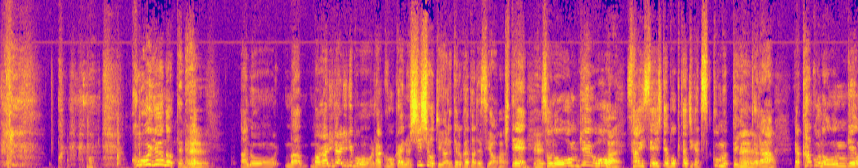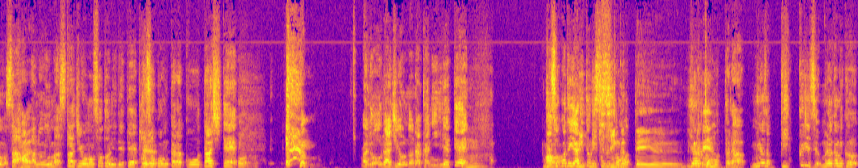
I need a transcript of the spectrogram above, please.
こういうのってね、えあのまあ曲がりなりにも落語界の師匠と言われてる方ですよ、はい。来て、ええ。その音源をはい。再生して僕たちが突っ込むって言うから、えいいや過去の音源をさ、はい。あの今スタジオの外に出てパソコンからこう出して、あのラジオの中に入れて、うん。でそこでやり取りすると思っていうやると思ったら皆さんびっくりですよ。村上君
